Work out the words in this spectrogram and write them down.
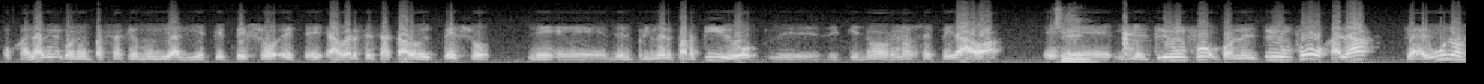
ojalá que con el pasaje del mundial y este peso, este, haberse sacado el peso del primer partido, de, que no, no se esperaba, eh, y el triunfo, con el triunfo, ojalá que algunos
